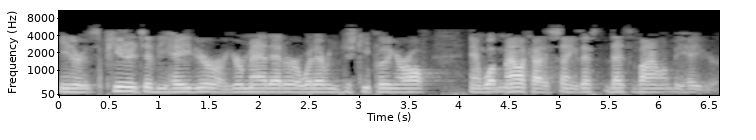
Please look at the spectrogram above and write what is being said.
Either it's punitive behavior or you're mad at her or whatever, and you just keep putting her off. And what Malachi is saying is that's, that's violent behavior.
